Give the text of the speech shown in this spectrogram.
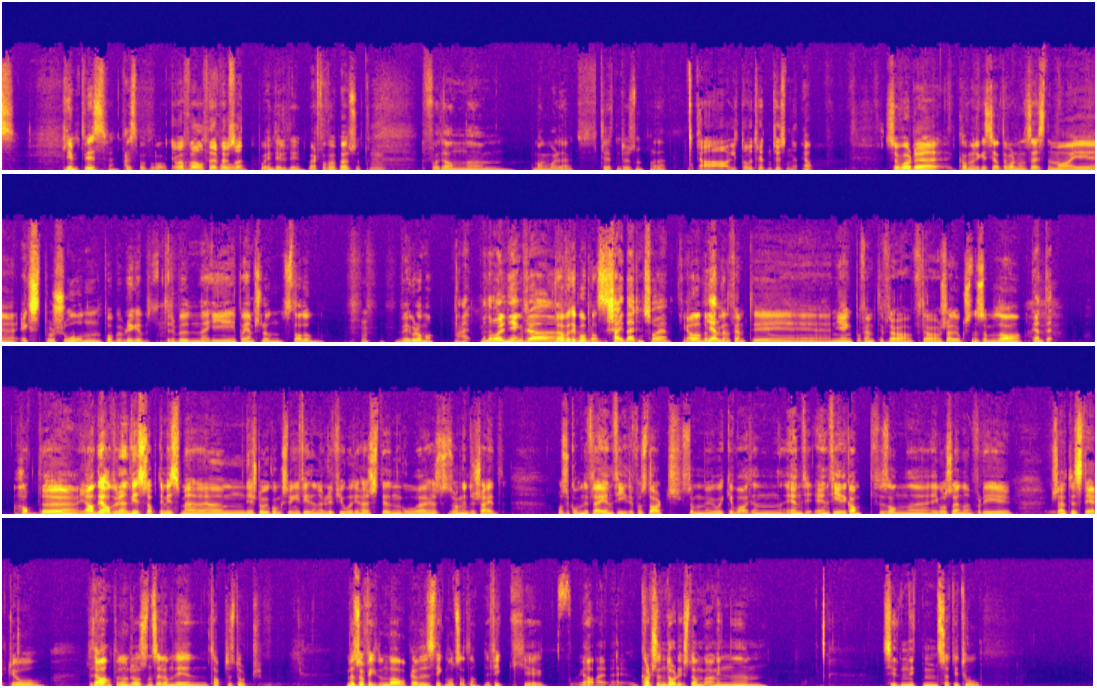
Glimtvis festfotball. I hvert fall før på, pause. På Intility. I hvert fall før pause. Mm. Foran um, mange var det der? 13 000, var det det? Ja, litt over 13 000. Ja. Så var det Kan vel ikke si at det var noen 16. mai-eksplosjon på publikumstribunene på Hjemslund stadion ved Glomma. Nei, men det var en gjeng fra Der var det god plass. Skeid der, så jeg. Ja da, det Igjen. var vel en, 50, en gjeng på 50 fra, fra Skeidoksen som da Pent, det. hadde Ja, de hadde vel en viss optimisme. Um, De slo jo Kongsvinger 4-0 i fjor i høst, i den gode høstsesongen til Skeid. Og så kom de fra 1-4 for start, som jo ikke var en 1-4-kamp, sånn eh, i gåseøyne. Fordi Skeid presterte jo bra på Nordåsen, selv om de tapte stort. Men så fikk de da oppleve det stikk motsatte. De fikk eh, ja, eh, kanskje den dårligste omgangen eh, siden 1972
